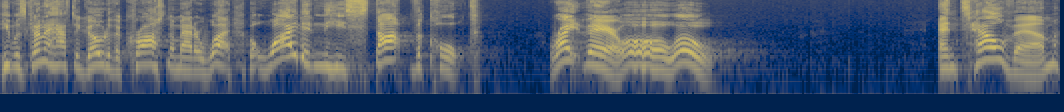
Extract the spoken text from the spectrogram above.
he was going to have to go to the cross no matter what, but why didn't he stop the colt right there? Whoa, whoa. And tell them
